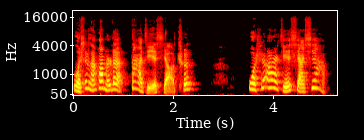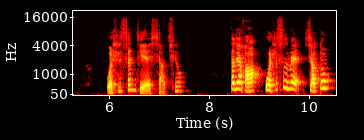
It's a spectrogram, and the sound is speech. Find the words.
我是兰花门的大姐小春，我是二姐小夏，我是三姐小秋。大家好，我是四妹小冬。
